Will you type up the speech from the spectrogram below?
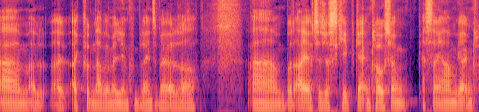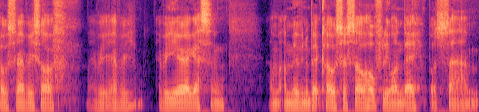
Um, I, I, I couldn't have a million complaints about it at all. Um, but I have to just keep getting closer. I guess I am getting closer every sort of every every every year. I guess, and I'm I'm moving a bit closer. So hopefully one day. But um,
